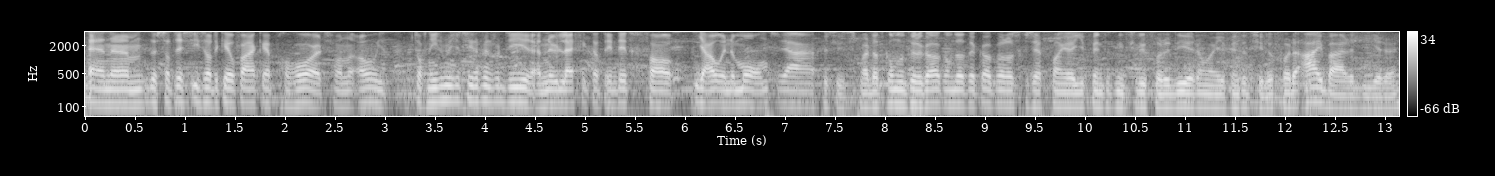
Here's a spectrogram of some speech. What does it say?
En ehm, dus dat is iets wat ik heel vaak heb gehoord. Van, oh, toch niet omdat je het zielig vindt voor dieren. En nu leg ik dat in dit geval jou in de mond. Ja, precies. Maar dat komt natuurlijk ook omdat ik ook wel eens gezegd van ja, je vindt het niet zielig voor de dieren, maar je vindt het zielig voor de aaibare dieren.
